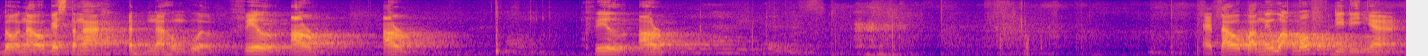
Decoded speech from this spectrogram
dona oge setengah edna hungkul. Fil ar art feel art eta upami wakof didinya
